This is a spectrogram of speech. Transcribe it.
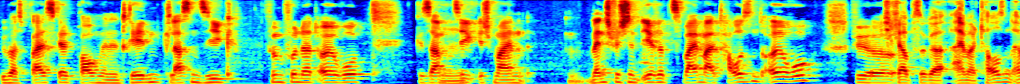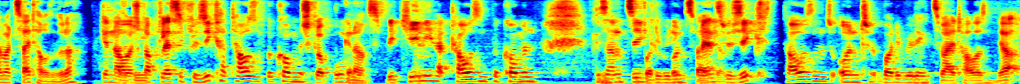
übers Preisgeld brauchen wir nicht reden. Klassensieg 500 Euro. Gesamtsieg, ich meine, wenn ich mich nicht irre, zweimal 1000 Euro für Ich glaube sogar einmal 1000, einmal 2000, oder? Genau, Also ich glaube, Classic Physik hat 1000 bekommen. Ich glaube, Genau. Womans Bikini hat 1000 bekommen. Gesamtsieg. Bodybuilding und zwei, Men's glaub ich. Physik 1000 und Bodybuilding 2000. Ja.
